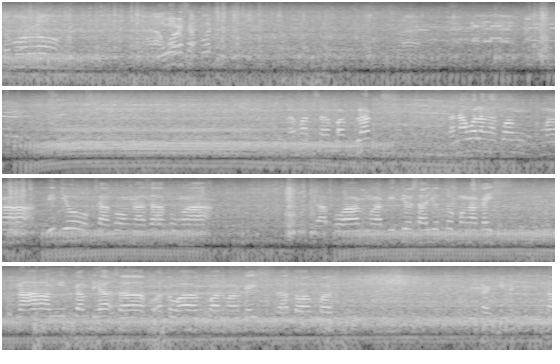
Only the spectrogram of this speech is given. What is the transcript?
tomorrow uh, Dili na work sa- na po. Ah, salamat sa pag-vlogs tanawa lang ako ang mga video sa akong nasa akong mga sa ako ang mga video sa YouTube mga guys. Ug naa ang income diha sa ato ang kuan mga guys. Sa ato ang pag sa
